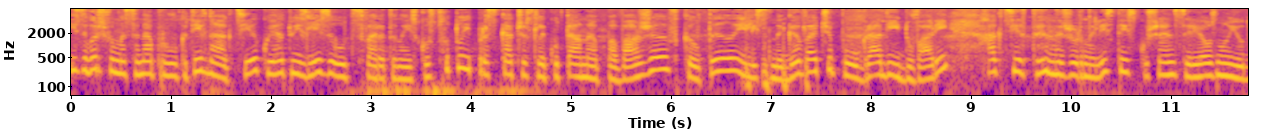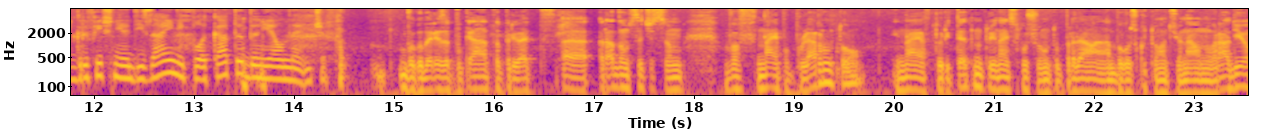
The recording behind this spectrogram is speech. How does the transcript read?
И завършваме с една провокативна акция, която излиза от сферата на изкуството и прескача с лекота на паважа, в кълта или снега вече по огради и довари. Акцията на журналиста е изкушен сериозно и от графичния дизайн и плаката Даниел Ненчев. Благодаря за поканата. Привет. Радвам се, че съм в най-популярното и най-авторитетното и най-слушаното предаване на Българското национално радио.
